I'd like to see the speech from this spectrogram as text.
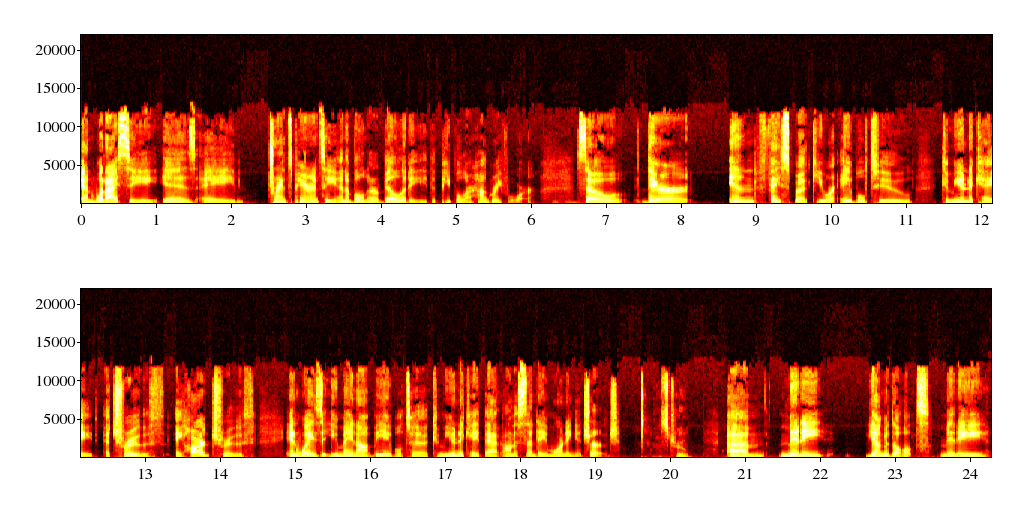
And what I see is a transparency and a vulnerability that people are hungry for. Mm-hmm. So there in Facebook you are able to communicate a truth, a hard truth in ways that you may not be able to communicate that on a Sunday morning at church. That's true. Um, many young adults, many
